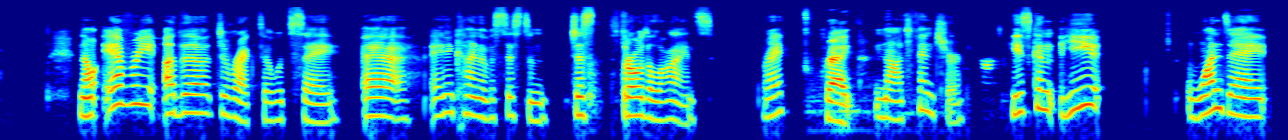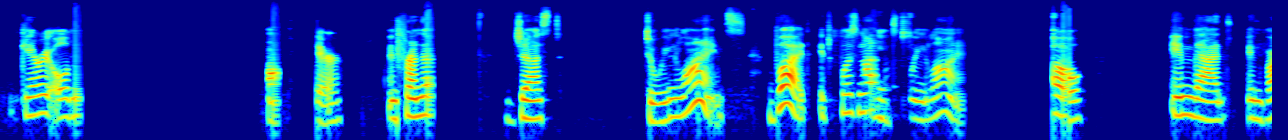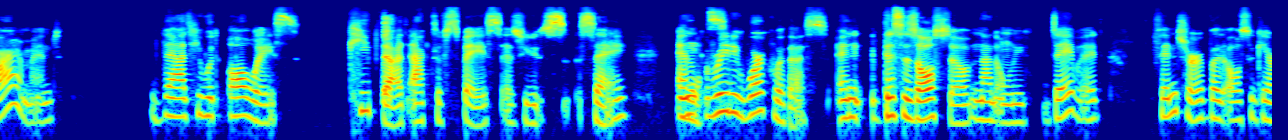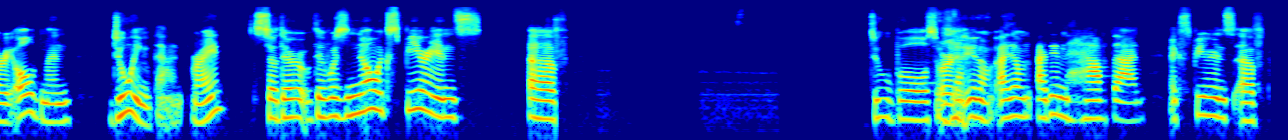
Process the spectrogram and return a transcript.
Now, every other director would say, uh, any kind of assistant, just throw the lines, right? right Not Fincher. He's going he one day Gary Oldman on there in front of just doing lines, but it was not just doing lines. So, in that environment, that he would always keep that active space, as you s- say, and Yes. really work with us. And this is also not only David Fincher, but also Gary Oldman doing that, right? So there, there was no experience of doables or Yeah. you know i don't i didn't have that experience of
